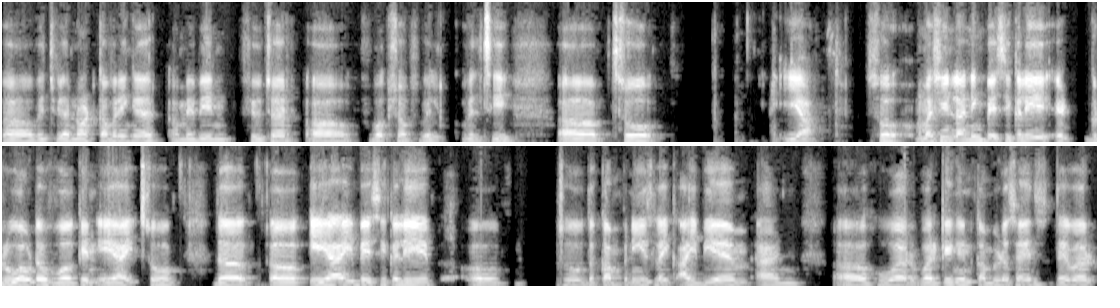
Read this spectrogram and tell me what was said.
uh, which we are not covering here. Uh, maybe in future uh, workshops we'll we'll see. Uh, so yeah. So machine learning basically it grew out of work in ai so the uh, ai basically so the companies like IBM and uh, who are working in computer science, they were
